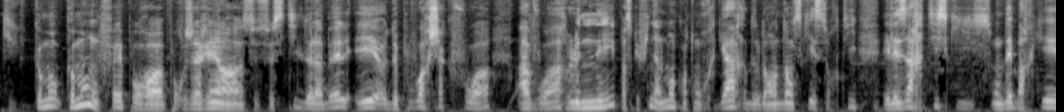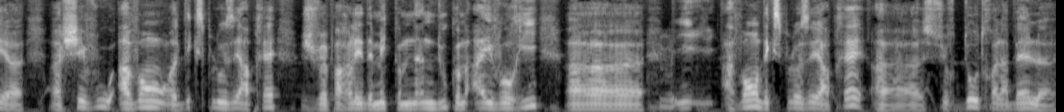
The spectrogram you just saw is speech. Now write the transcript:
Qui- Comment, comment on fait pour, euh, pour gérer un- ce, ce style de label et euh, de pouvoir chaque fois avoir le nez? Parce que finalement, quand on regarde dans, dans ce qui est sorti et les artistes qui sont débarqués euh, chez vous avant d'exploser après, je veux parler des mecs comme Nandu, comme Ivory, euh, ils- avant d'exploser après euh, sur d'autres labels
